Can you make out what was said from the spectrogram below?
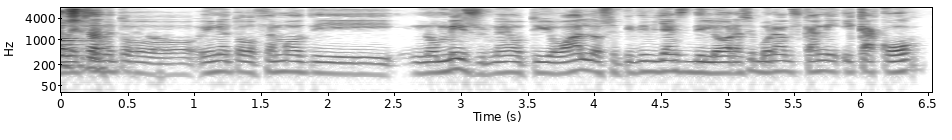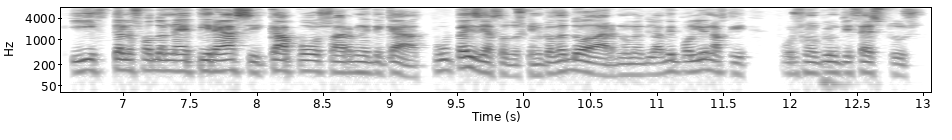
Άλεξ, θα... είναι, το, είναι το θέμα ότι νομίζουν ότι ο άλλος, επειδή βγαίνει στην τηλεόραση, μπορεί να τους κάνει ή κακό ή τέλος πάντων να επηρεάσει κάπως αρνητικά. Που παίζει αυτό το σκηνικό, δεν το άρνουμε. Δηλαδή, πολλοί είναι αυτοί που χρησιμοποιούν τη θέση τους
